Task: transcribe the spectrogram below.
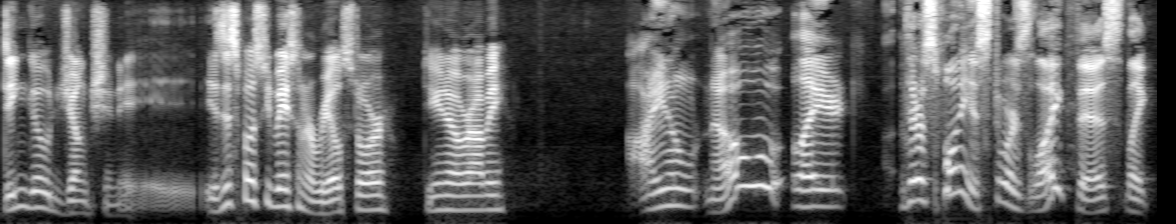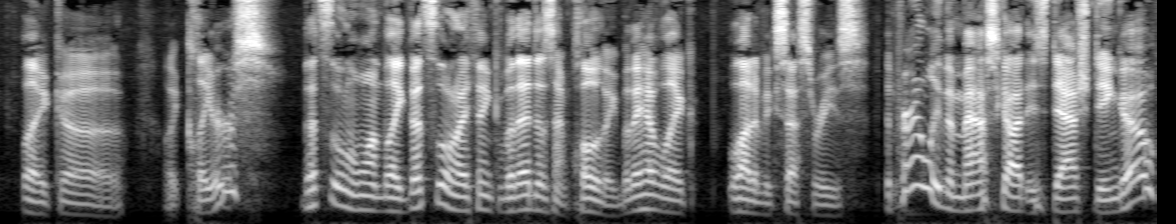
Dingo Junction. Is this supposed to be based on a real store? Do you know, Robbie? I don't know. Like, there's plenty of stores like this, like like uh like Claire's. That's the only one. Like, that's the one I think, but that doesn't have clothing. But they have like a lot of accessories. Apparently, the mascot is Dash Dingo,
